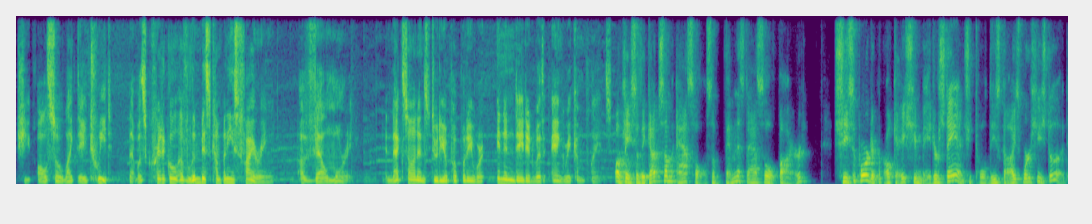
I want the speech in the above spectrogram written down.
she also liked a tweet that was critical of Limbus Company's firing of Vellmori. And Nexon and Studio Ppuri were inundated with angry complaints. Okay, so they got some asshole, some feminist asshole fired. She supported her. Okay, she made her stand. She told these guys where she stood.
